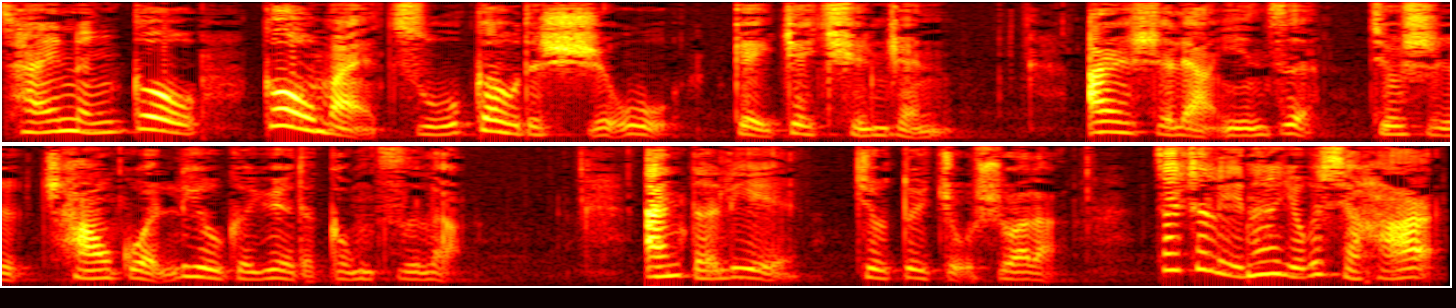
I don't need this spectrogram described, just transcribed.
才能够购买足够的食物给这群人。”二十两银子就是超过六个月的工资了。安德烈就对主说了：“在这里呢，有个小孩，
